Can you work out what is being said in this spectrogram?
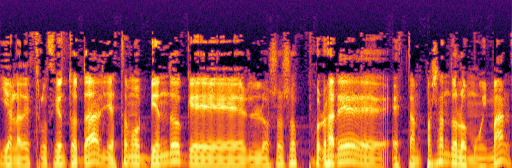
Y a la destrucción total. Ya estamos viendo que los osos polares están pasándolo muy mal.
